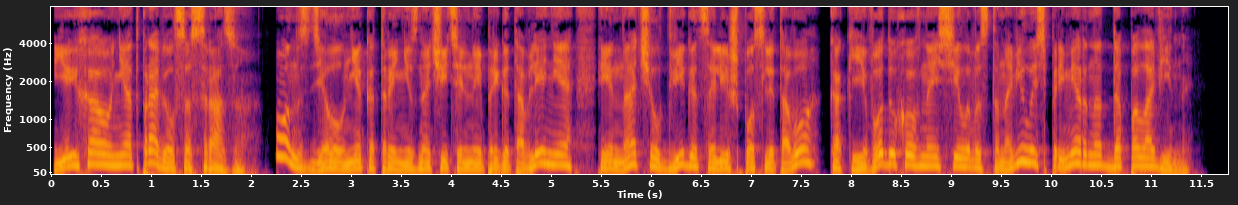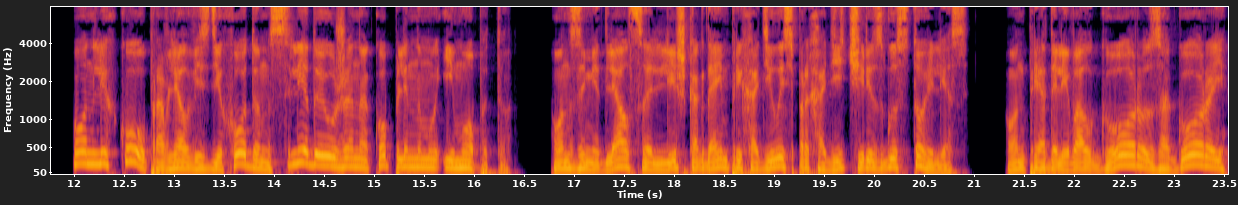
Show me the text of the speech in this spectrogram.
Юйхао не отправился сразу. Он сделал некоторые незначительные приготовления и начал двигаться лишь после того, как его духовная сила восстановилась примерно до половины. Он легко управлял вездеходом, следуя уже накопленному им опыту. Он замедлялся лишь когда им приходилось проходить через густой лес. Он преодолевал гору за горой,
